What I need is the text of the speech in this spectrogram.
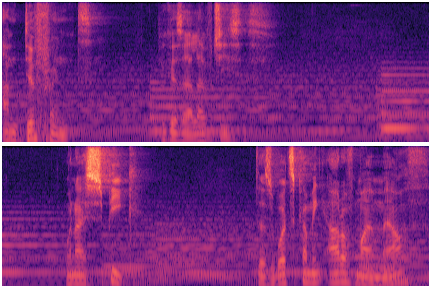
I'm different because I love Jesus? When I speak, does what's coming out of my mouth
